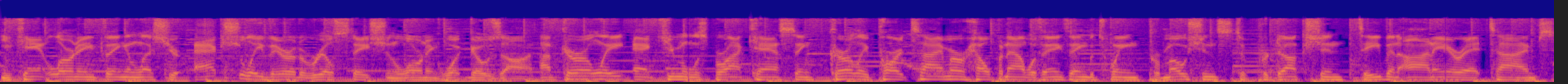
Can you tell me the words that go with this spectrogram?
You can't learn anything unless you're actually there at a real station learning what goes on. I'm currently at Cumulus Broadcasting, currently part-timer, helping out with anything between promotions to production to even on air at times.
